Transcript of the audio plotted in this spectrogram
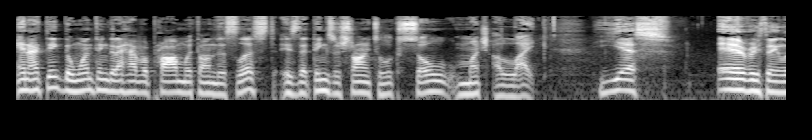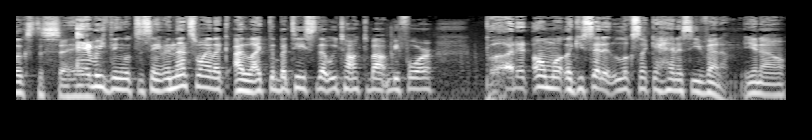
And I think the one thing that I have a problem with on this list is that things are starting to look so much alike. yes. Everything looks the same. everything looks the same, and that's why like I like the Battista that we talked about before. But it almost like you said, it looks like a Hennessy Venom. You know,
